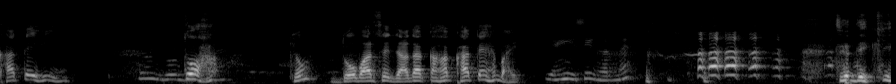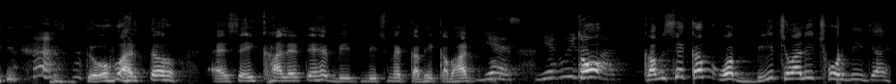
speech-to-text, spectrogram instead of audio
खाते ही हैं। तो हाँ क्यों? दो बार से ज़्यादा कहाँ खाते हैं भाई? यही इसी घर में? तो देखिए दो बार तो ऐसे ही खा लेते हैं बीच बीच में कभी कभार। यस ये हुई तो कम से कम वो बीच वाली छोड़ दी जाए।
